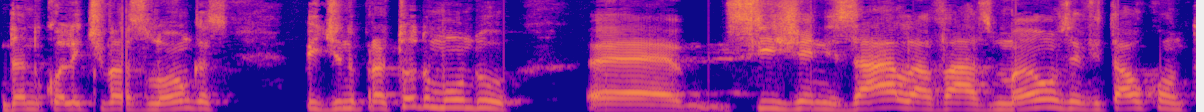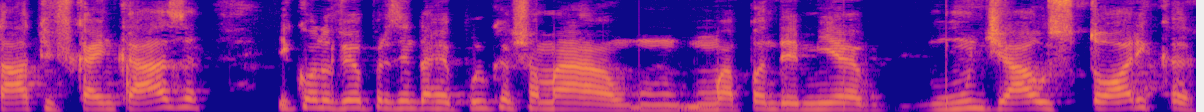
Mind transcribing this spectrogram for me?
dando coletivas longas, pedindo para todo mundo é, se higienizar, lavar as mãos, evitar o contato e ficar em casa. E quando veio o presidente da República chamar uma pandemia mundial histórica,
